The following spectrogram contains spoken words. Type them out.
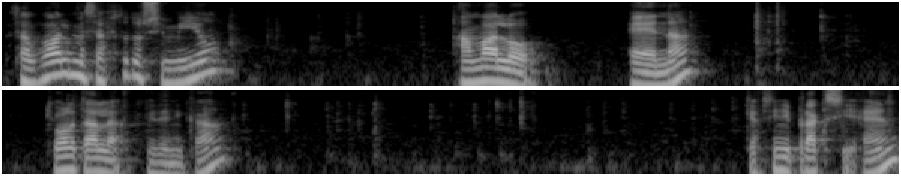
θα βάλουμε σε αυτό το σημείο, αν βάλω 1 και όλα τα άλλα μηδενικά, και αυτή είναι η πράξη end,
